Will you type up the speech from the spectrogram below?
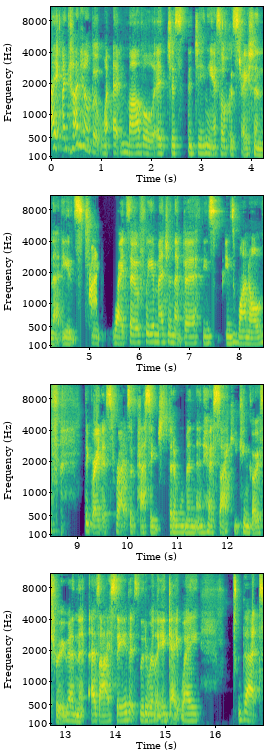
I can't help but at marvel at just the genius orchestration that is right. right. So if we imagine that birth is is one of the greatest rites of passage that a woman and her psyche can go through, and that, as I see it, it's literally a gateway that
